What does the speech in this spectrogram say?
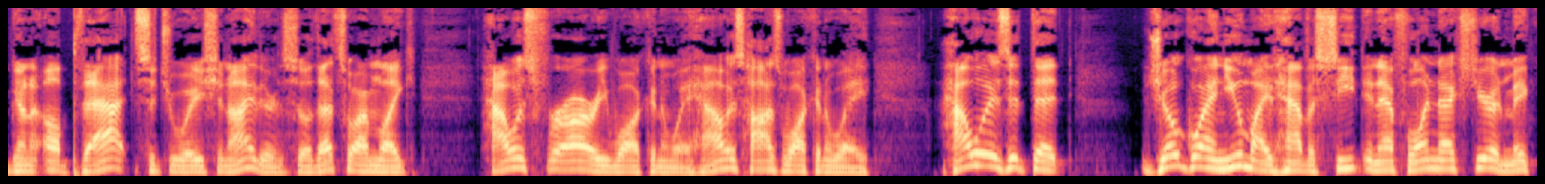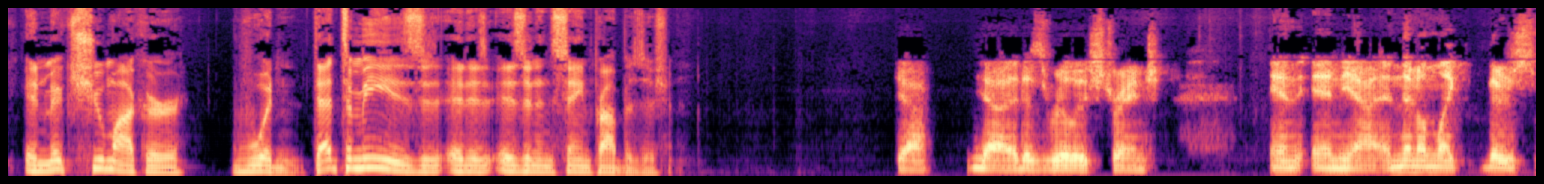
going to up that situation either. So that's why I'm like, how is Ferrari walking away? How is Haas walking away? How is it that Zhou Guanyu might have a seat in F1 next year and Mick and Mick Schumacher wouldn't? That to me is it is, is an insane proposition. Yeah, yeah, it is really strange and and yeah, and then I'm like there's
